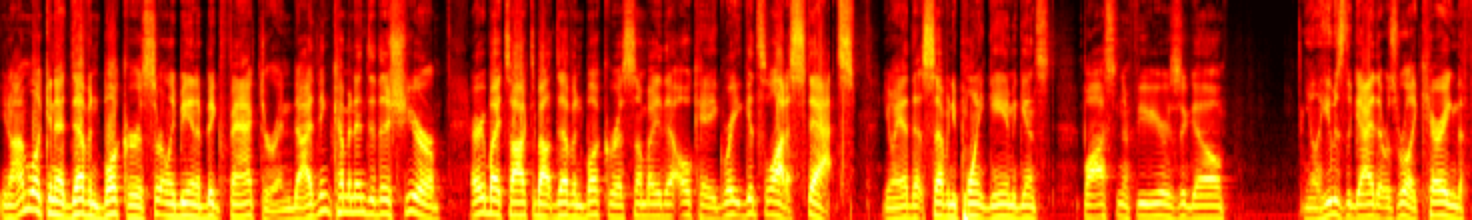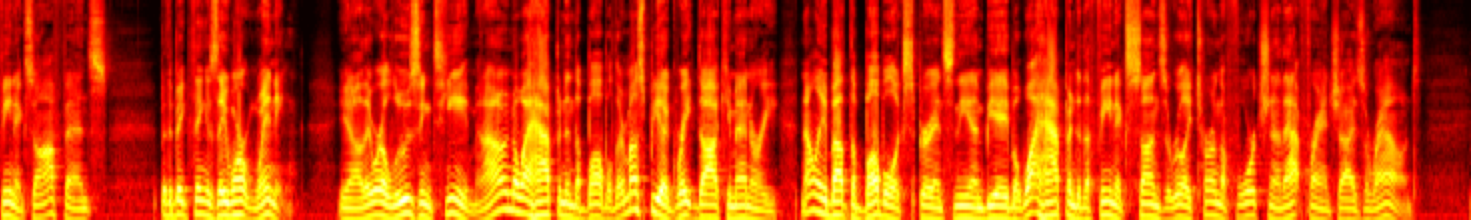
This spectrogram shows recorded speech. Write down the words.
you know, I'm looking at Devin Booker as certainly being a big factor. And I think coming into this year, everybody talked about Devin Booker as somebody that, okay, great, gets a lot of stats. You know, he had that 70 point game against Boston a few years ago. You know, he was the guy that was really carrying the Phoenix offense. But the big thing is they weren't winning. You know, they were a losing team. And I don't know what happened in the bubble. There must be a great documentary, not only about the bubble experience in the NBA, but what happened to the Phoenix Suns that really turned the fortune of that franchise around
